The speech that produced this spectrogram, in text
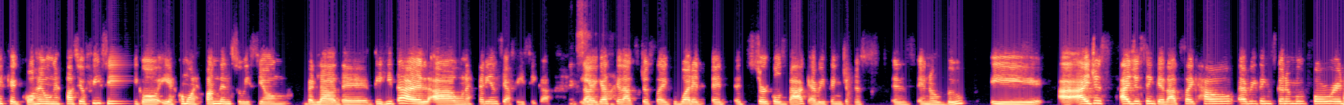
es que cogen un espacio físico y es como expanden su visión, ¿verdad? De digital a una experiencia física. Y I guess that's just like what it, it, it circles back, everything just is in a loop. Y I, I just, I just think that that's like how everything's going to move forward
